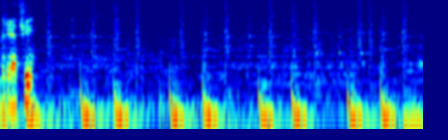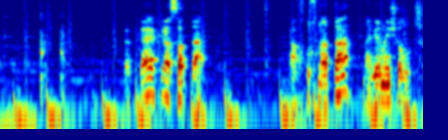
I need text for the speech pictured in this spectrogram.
Горячий. Какая красота! Вкуснота, наверное, еще лучше.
